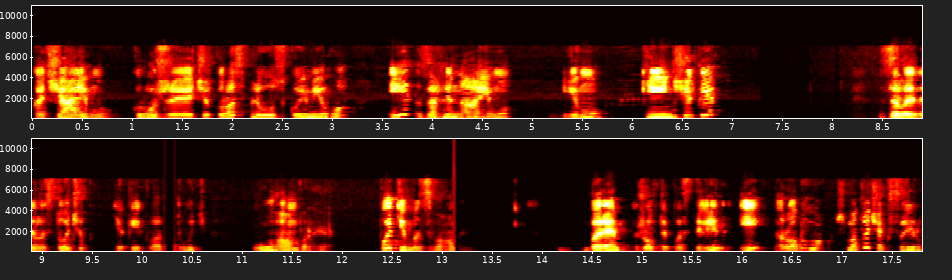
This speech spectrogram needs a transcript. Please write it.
качаємо кружечок, розплюскуємо його і загинаємо йому кінчики, зелений листочок, який кладуть у гамбургер. Потім ми з вами беремо жовтий пластилін і робимо шматочок сиру.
